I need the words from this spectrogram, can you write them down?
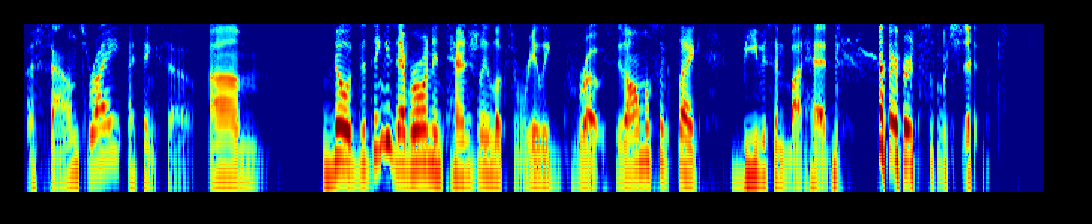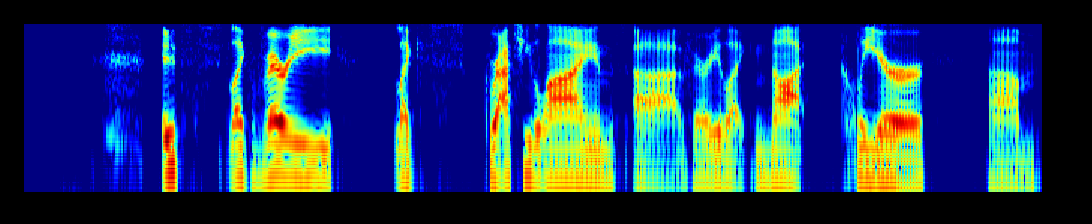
Uh, sounds right. I think so. Um, no, the thing is, everyone intentionally looks really gross. It almost looks like Beavis and Butthead or some shit. It's like very like scratchy lines, uh, very like not clear. Um,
